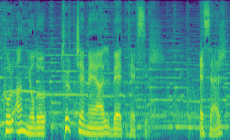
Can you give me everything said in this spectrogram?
Kur'an Yolu Türkçe Meal ve Tefsir Eser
